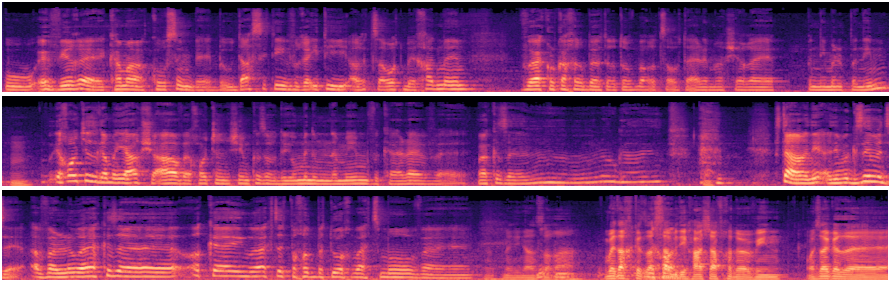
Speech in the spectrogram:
הוא העביר אה, כמה קורסים באודסיטי וראיתי הרצאות באחד מהם, והוא היה כל כך הרבה יותר טוב בהרצאות האלה מאשר, אה, פנים אל פנים. Mm. יכול להיות שזה גם היה שעה, ויכול להיות שאנשים כזה עוד היו מנומנמים וכאלה, והוא היה כזה, לא גיא. סתם, אני, אני מגזים את זה, אבל הוא היה כזה, אוקיי, הוא היה קצת פחות בטוח בעצמו, ו... מדינה זרה. הוא בטח כזה עשה נכון. בדיחה שאף אחד לא הבין. הוא עשה כזה,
